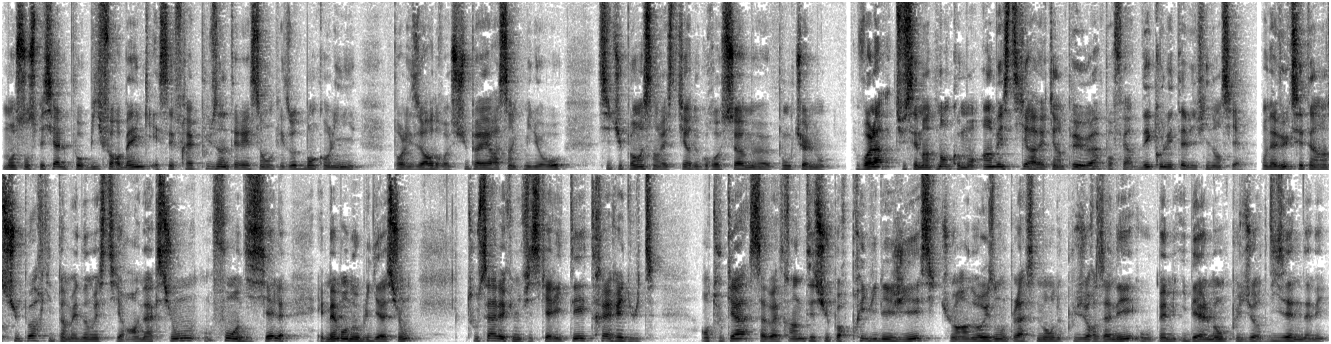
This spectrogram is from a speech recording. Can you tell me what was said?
Mention spéciale pour Before Bank et ses frais plus intéressants que les autres banques en ligne pour les ordres supérieurs à 5000 euros si tu penses investir de grosses sommes euh, ponctuellement. Voilà, tu sais maintenant comment investir avec un PEA pour faire décoller ta vie financière. On a vu que c'était un support qui te permet d'investir en actions, en fonds indiciels et même en obligations, tout ça avec une fiscalité très réduite. En tout cas, ça doit être un de tes supports privilégiés si tu as un horizon de placement de plusieurs années ou même idéalement plusieurs dizaines d'années.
